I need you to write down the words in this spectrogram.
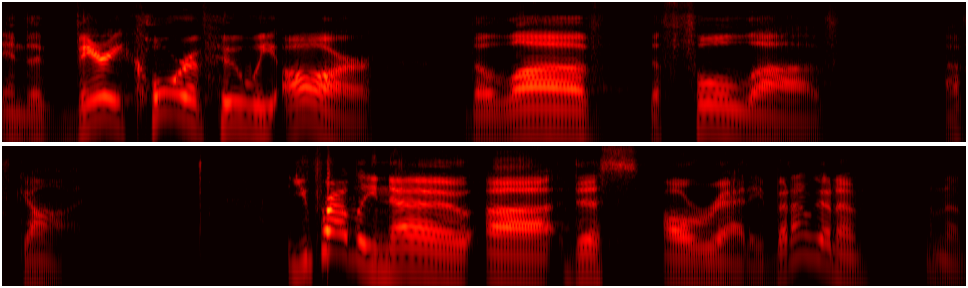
in the very core of who we are the love, the full love of God. You probably know uh, this already, but I'm going to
